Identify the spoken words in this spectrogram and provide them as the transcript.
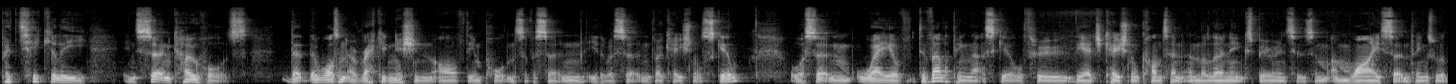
particularly in certain cohorts that there wasn't a recognition of the importance of a certain either a certain vocational skill or a certain way of developing that skill through the educational content and the learning experiences and, and why certain things were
